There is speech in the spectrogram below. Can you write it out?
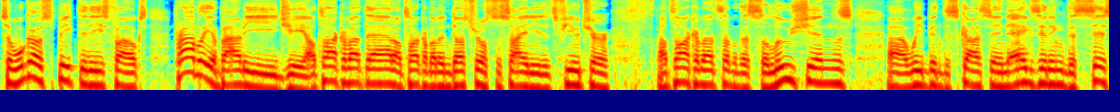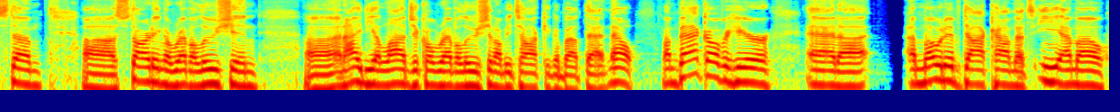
So we'll go speak to these folks probably about EEG. I'll talk about that. I'll talk about industrial society and its future. I'll talk about some of the solutions uh, we've been discussing, exiting the system, uh, starting a revolution revolution, uh, an ideological revolution. I'll be talking about that. Now, I'm back over here at uh, emotiv.com. That's E M O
